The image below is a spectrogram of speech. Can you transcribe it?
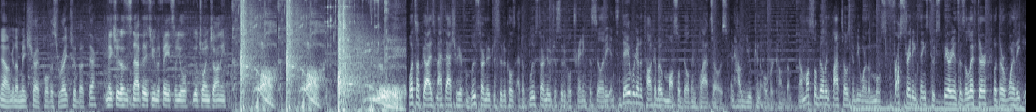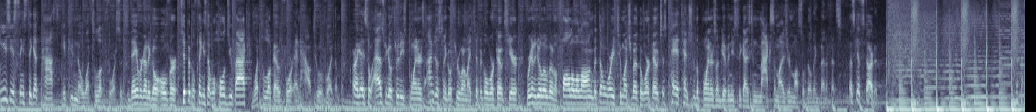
Now I'm gonna make sure I pull this right to about there. Make sure it doesn't snap hit you in the face, or you'll you'll join Johnny. Oh, oh. What's up guys, Matt Dasher here from Blue Star Nutraceuticals at the Blue Star Nutraceutical Training Facility and today we're going to talk about muscle building plateaus and how you can overcome them. Now muscle building plateaus can be one of the most frustrating things to experience as a lifter, but they're one of the easiest things to get past if you know what to look for. So today we're going to go over typical things that will hold you back, what to look out for, and how to avoid them. All right guys, so as we go through these pointers, I'm just going to go through one of my typical workouts here. We're going to do a little bit of a follow along, but don't worry too much about the workout. Just pay attention to the pointers I'm giving you so you guys can maximize your muscle building benefits. Let's get started.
